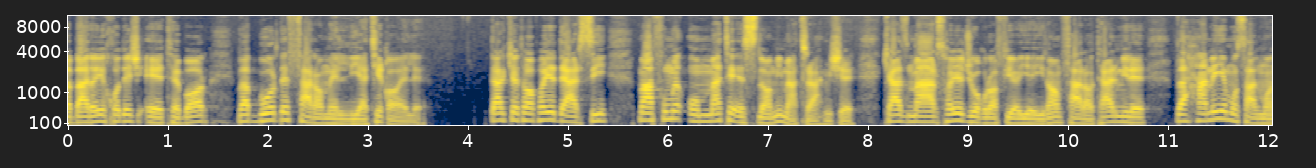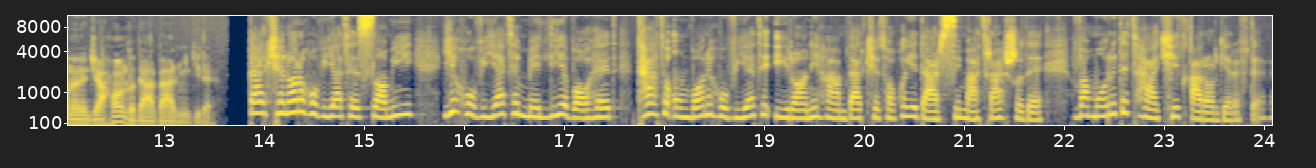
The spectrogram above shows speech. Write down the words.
و برای خودش اعتبار و برد فراملیتی قائله. در کتاب های درسی مفهوم امت اسلامی مطرح میشه که از مرزهای جغرافیایی ایران فراتر میره و همه مسلمانان جهان رو در بر می‌گیره. در کنار هویت اسلامی یه هویت ملی واحد تحت عنوان هویت ایرانی هم در کتاب های درسی مطرح شده و مورد تاکید قرار گرفته.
